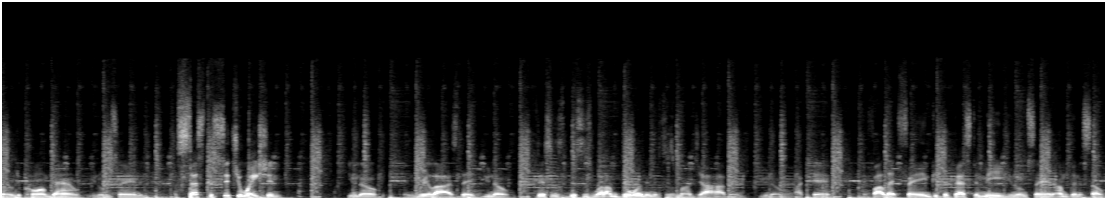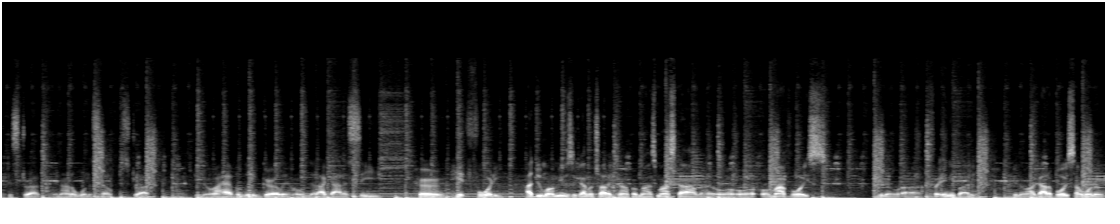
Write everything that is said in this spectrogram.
learned to calm down. You know what I'm saying? And assess the situation. You know, and realize that you know this is this is what I'm doing and this is my job and you know I can't if I let fame get the best of me you know what I'm saying I'm gonna self-destruct and I don't want to self-destruct. You know I have a little girl at home that I gotta see her hit 40 I do my music I don't try to compromise my style or, or, or my voice you know uh, for anybody. You know I got a voice I want to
